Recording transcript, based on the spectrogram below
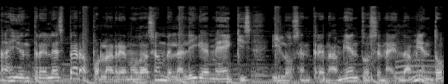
y entre la espera por la reanudación de la Liga MX y los entrenamientos en aislamiento,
